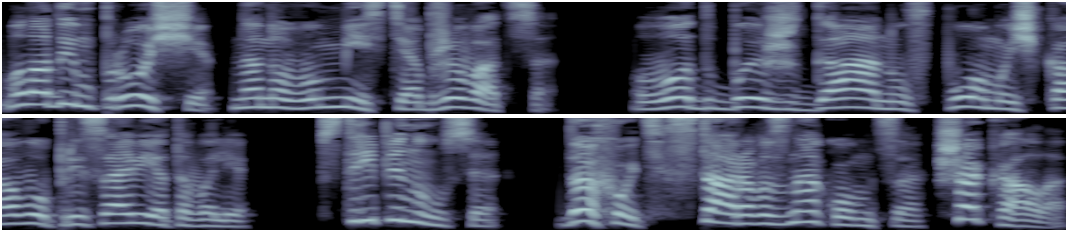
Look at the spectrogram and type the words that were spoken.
Молодым проще на новом месте обживаться. Вот бы Ждану в помощь кого присоветовали. Встрепенулся. Да хоть старого знакомца, шакала.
